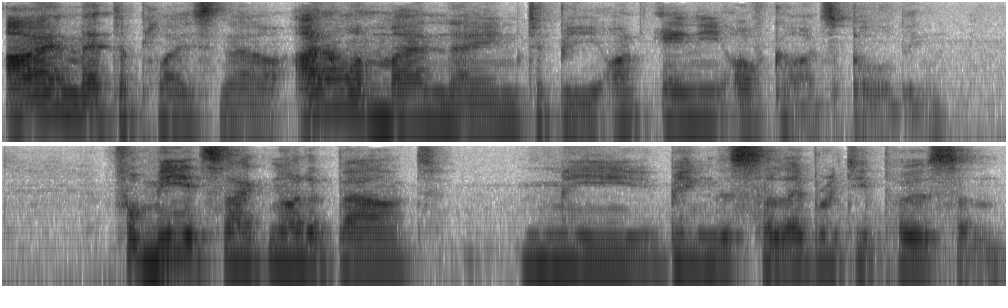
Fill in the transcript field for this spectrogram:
I'm at the place now, I don't want my name to be on any of God's building for me, it's like not about me being the celebrity person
